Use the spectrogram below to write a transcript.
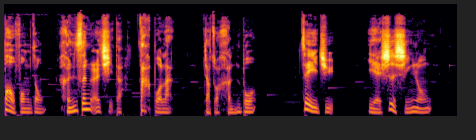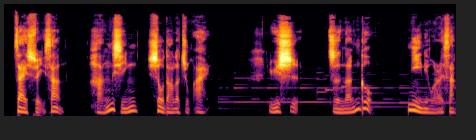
暴风中横生而起的大波浪，叫做横波。这一句也是形容在水上航行受到了阻碍，于是只能够逆流而上。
